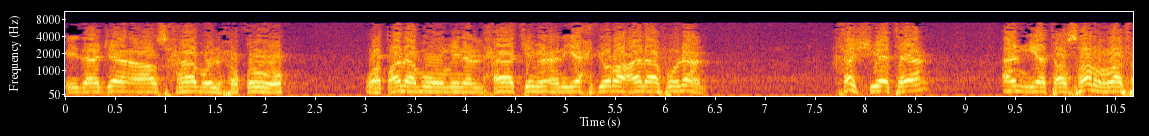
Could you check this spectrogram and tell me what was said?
إذا جاء أصحاب الحقوق وطلبوا من الحاكم أن يحجر على فلان خشية أن يتصرف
